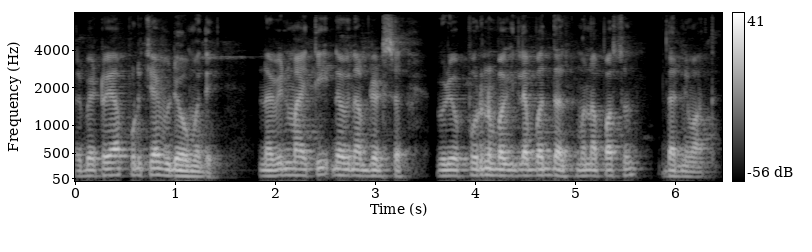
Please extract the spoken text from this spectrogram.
तर भेटूया पुढच्या व्हिडिओमध्ये. नवीन माहिती नवीन अपडेट्स व्हिडिओ पूर्ण बघितल्याबद्दल मनापासून धन्यवाद.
